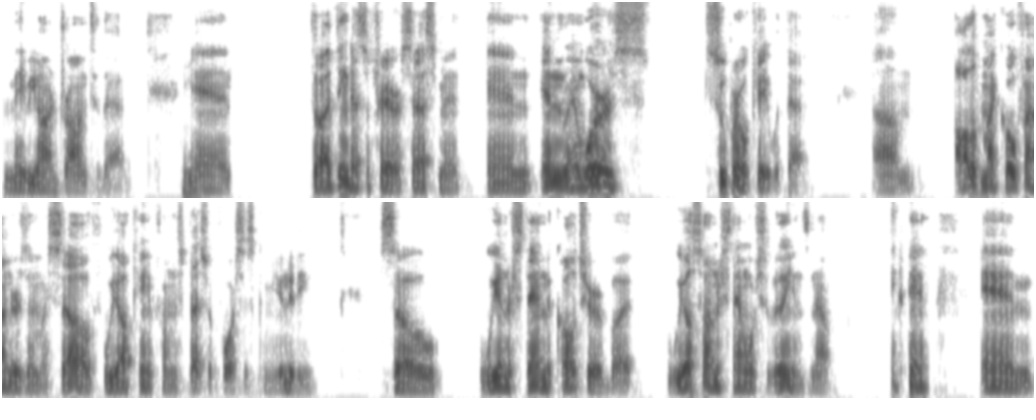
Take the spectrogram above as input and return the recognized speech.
maybe aren't drawn to that. Mm-hmm. And so I think that's a fair assessment. And and and we're super okay with that. Um, all of my co-founders and myself, we all came from the special forces community. So we understand the culture, but we also understand we're civilians now. and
